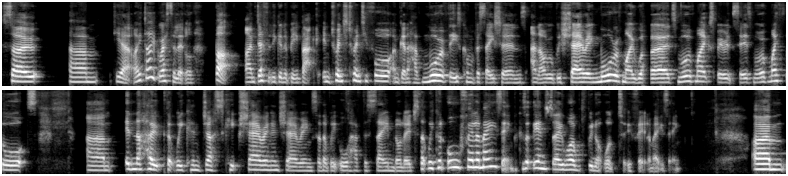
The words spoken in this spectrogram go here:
So, um, yeah, I digress a little, but I'm definitely going to be back in 2024. I'm going to have more of these conversations and I will be sharing more of my words, more of my experiences, more of my thoughts um, in the hope that we can just keep sharing and sharing so that we all have the same knowledge, that we can all feel amazing. Because at the end of the day, why would we not want to feel amazing? Um,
